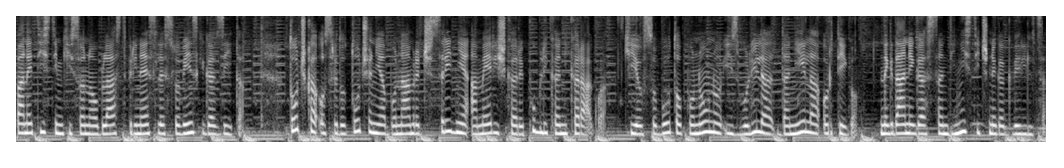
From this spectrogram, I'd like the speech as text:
pa ne tistim, ki so na oblast prinesle slovenskega zeta. Točka osredotočenja bo namreč Srednja Ameriška republika Nikaragua, ki je v soboto ponovno izvolila Daniela Ortego, nekdanjega sandinističnega gverilca.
